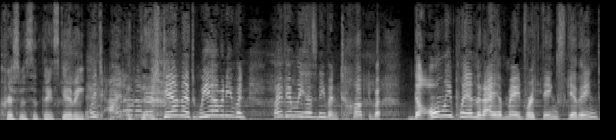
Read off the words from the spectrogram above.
Christmas and Thanksgiving. Which I don't understand that we haven't even my family hasn't even talked about. The only plan that I have made for Thanksgiving,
